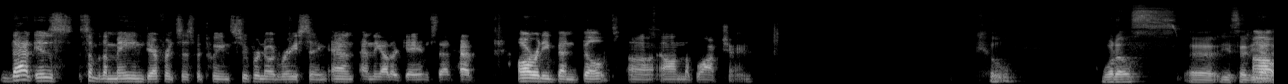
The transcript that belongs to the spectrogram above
that is some of the main differences between supernode racing and and the other games that have already been built uh, on the blockchain. Cool. What else? Uh, you said you Uh,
